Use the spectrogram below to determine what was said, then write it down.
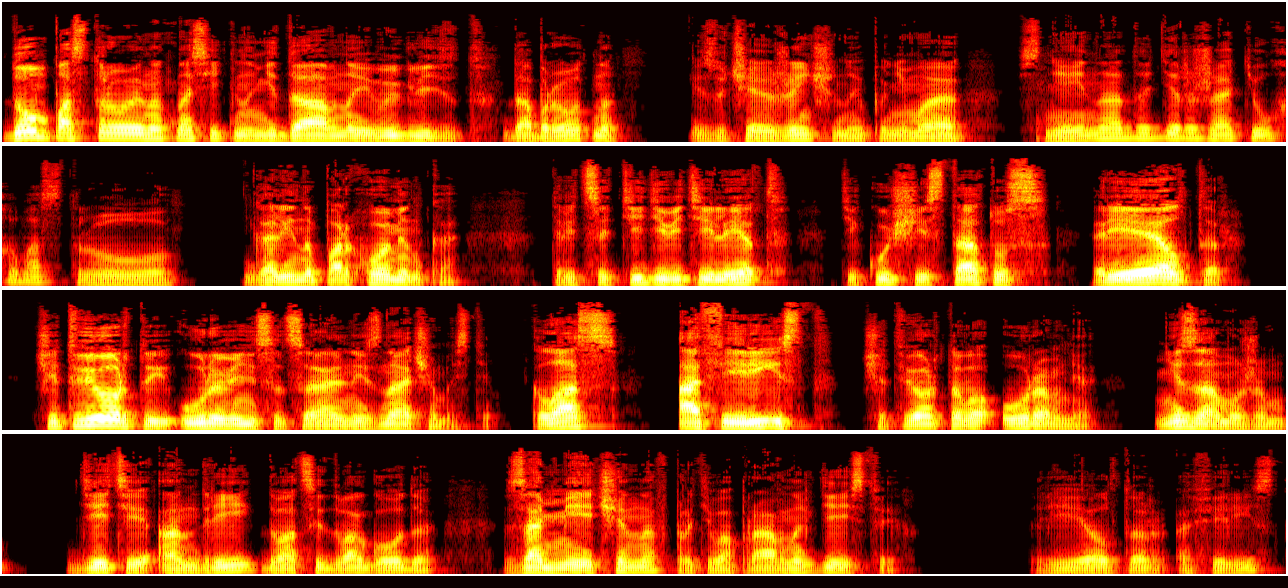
Дом построен относительно недавно и выглядит добротно. Изучаю женщину и понимаю, с ней надо держать ухо востро. Галина Пархоменко, 39 лет, текущий статус риэлтор, четвертый уровень социальной значимости, класс аферист четвертого уровня, не замужем, дети Андрей, 22 года, замечено в противоправных действиях. Риэлтор-аферист?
